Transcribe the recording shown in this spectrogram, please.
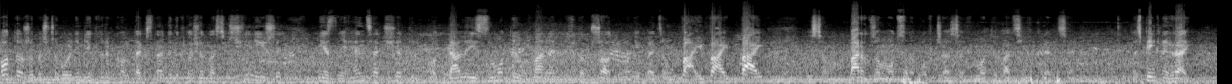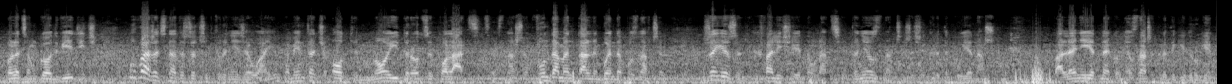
po to, żeby szczególnie w niektórych kontekstach, gdy ktoś od nas jest silniejszy, nie zniechęcać się, tylko dalej zmotywowany iść do przodu. Oni powiedzą baj, baj, baj i są bardzo mocno wówczas w motywacji wkręceni. To jest piękny kraj. Polecam go odwiedzić, uważać na te rzeczy, które nie działają. Pamiętać o tym, moi drodzy Polacy, co jest naszym fundamentalnym błędem poznawczym, że jeżeli chwali się jedną nację, to nie oznacza, że się krytykuje naszą. Chwalenie jednego nie oznacza krytyki drugiego.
